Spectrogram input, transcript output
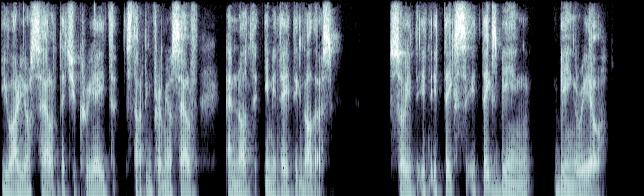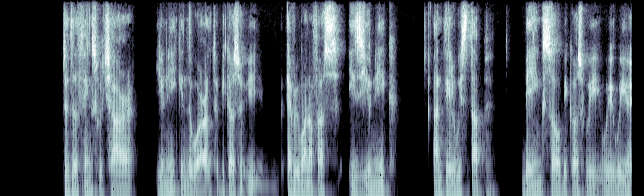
you are yourself that you create starting from yourself and not imitating others. So it, it, it takes it takes being being real to do things which are unique in the world because every one of us is unique until we stop being so because we we we,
